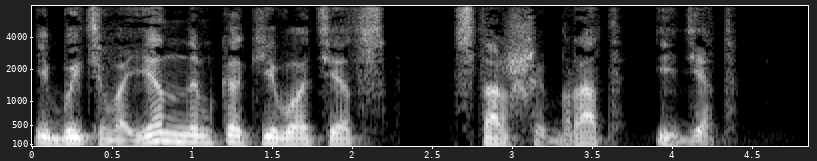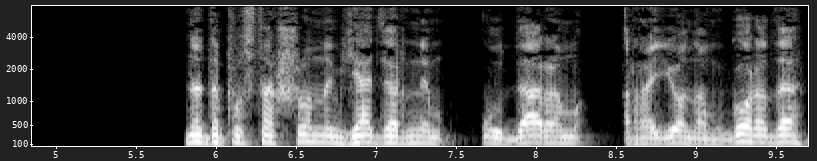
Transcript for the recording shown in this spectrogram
и быть военным, как его отец, старший брат и дед над опустошенным ядерным ударом районом города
